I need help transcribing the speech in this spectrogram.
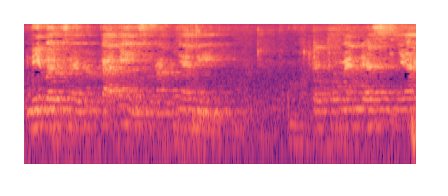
Ini baru saya buka nih suratnya nih. Rekomendasinya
